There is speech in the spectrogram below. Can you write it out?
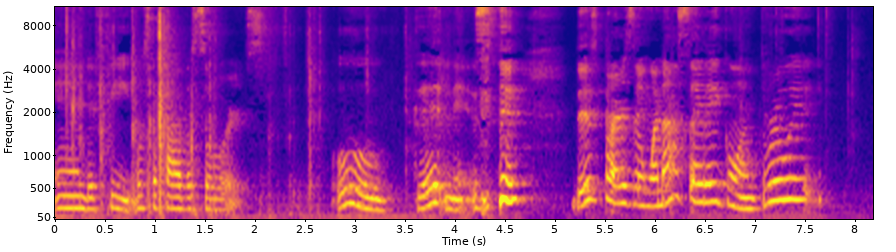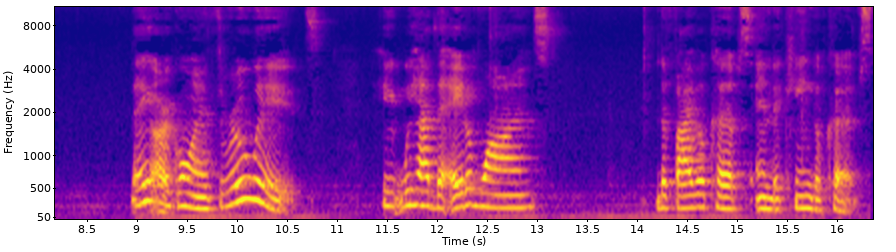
and defeat? What's the Five of Swords? Ooh, goodness. this person, when I say they going through it, they are going through it. He, we have the Eight of Wands, the Five of Cups, and the King of Cups.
